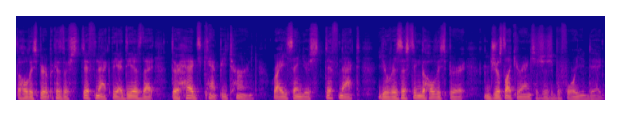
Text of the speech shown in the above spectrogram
the Holy Spirit because they're stiff-necked. The idea is that their heads can't be turned, right? He's saying you're stiff-necked. You're resisting the Holy Spirit just like your ancestors before you did.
